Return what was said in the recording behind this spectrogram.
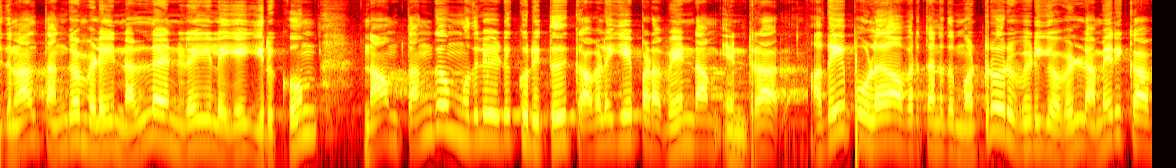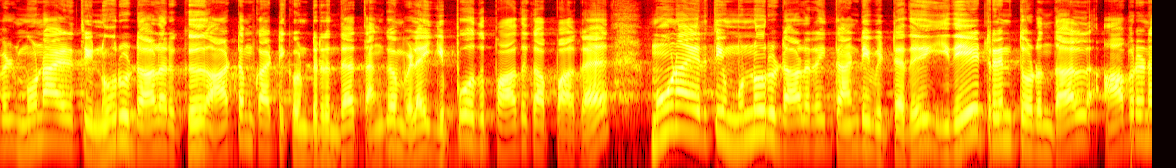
இதனால் தங்கம் விலை நல்ல நிலையிலேயே இருக்கும். நாம் தங்கம் முதலீடு குறித்து கவலையே பட வேண்டாம் என்றார். அதே போல அவர் தனது மற்றொரு வீடியோவில் அமெரிக்காவில் மூணாயிரத்தி நூறு டாலருக்கு ஆட்டம் காட்டிக் கொண்டிருந்த தங்கம் விலை இப்போது பாதுகாப்பாக மூணாயிரத்தி முன்னூறு டாலரை தாண்டி விட்டது இதே ட்ரெண்ட் தொடர்ந்தால் ஆபரண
